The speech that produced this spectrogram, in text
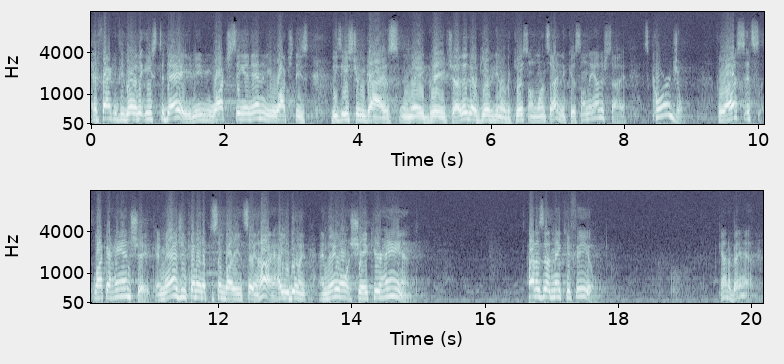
in fact, if you go to the East today, you watch CNN and you watch these, these Eastern guys, when they greet each other, they'll give, you know, the kiss on one side and the kiss on the other side. It's cordial. For us, it's like a handshake. Imagine coming up to somebody and saying, Hi, how you doing? And they won't shake your hand. How does that make you feel? Kind of bad.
